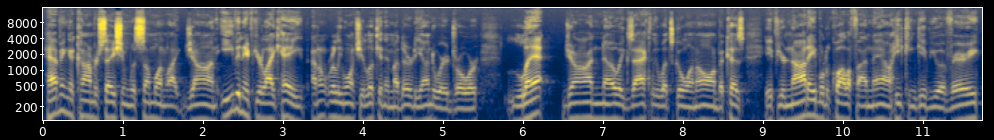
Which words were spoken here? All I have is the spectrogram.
having a conversation with someone like John, even if you're like, hey, I don't really want you looking in my dirty underwear drawer, let John know exactly what's going on because if you're not able to qualify now, he can give you a very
